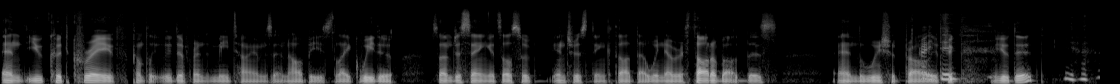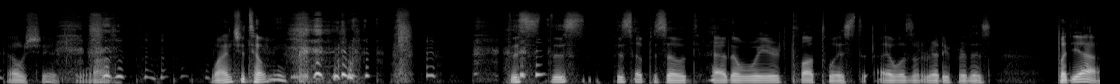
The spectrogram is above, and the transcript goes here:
and you could crave completely different me times and hobbies like we do. So I'm just saying it's also interesting thought that we never thought about this, and we should probably. Did. you did? yeah. Oh shit! Wow. Why didn't you tell me? this this this episode had a weird plot twist. I wasn't ready for this. But yeah,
